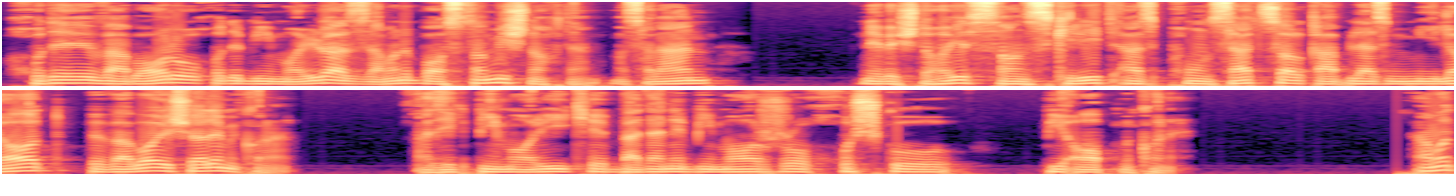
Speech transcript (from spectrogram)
خود وبا رو خود بیماری رو از زمان باستان میشناختن. مثلا نوشته های سانسکریت از 500 سال قبل از میلاد به وبا اشاره می‌کنن. از یک بیماری که بدن بیمار رو خشک و بیاب می‌کنه. اما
